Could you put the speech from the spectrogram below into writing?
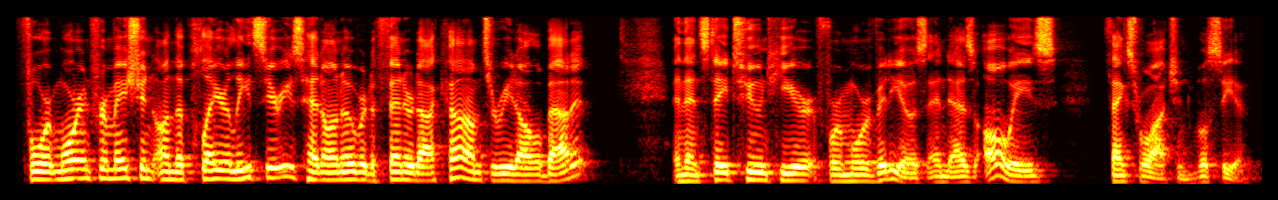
For more information on the Player Lead series, head on over to Fender.com to read all about it. And then stay tuned here for more videos. And as always, thanks for watching. We'll see you.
